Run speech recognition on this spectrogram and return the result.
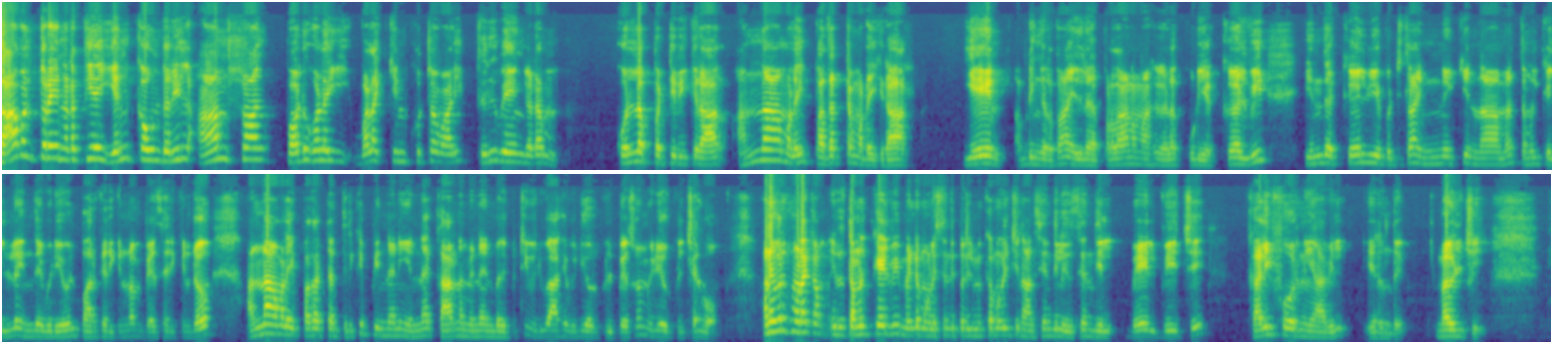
காவல்துறை நடத்திய என்கவுண்டரில் ஆம்சாங் படுகொலை வழக்கின் குற்றவாளி திருவேங்கடம் கொல்லப்பட்டிருக்கிறார். அண்ணாமலை பதட்டம் அடைகிறார் ஏன்? அப்படிங்கிறது தான் இதுல பிரதானமாக எழக்கூடிய கேள்வி. இந்த கேள்வியை பற்றி தான் இன்னைக்கு நாம தமிழ் கேள்வியில இந்த வீடியோவில் பார்க்க இருக்கின்றோம் பேச இருக்கின்றோம். அண்ணாமலை பதட்டத்திற்கு பின்னணி என்ன காரணம் என்ன என்பதை பற்றி விரிவாக வீடியோவுக்குள் பேசுவோம் வீடியோவுக்குள் செல்வோம். அனைவருக்கும் வணக்கம். இது தமிழ் கேள்வி. மீண்டும் உங்களை சந்திப்பதில் மிக்க மகிழ்ச்சி. நான் செந்தில் இது செந்தில் வேல் வீச்சு கலிபோர்னியாவில் இருந்து. மகிழ்ச்சி.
